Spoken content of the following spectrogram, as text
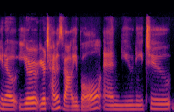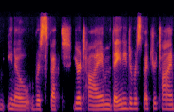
you know your your time is valuable and you need to you know respect your time they need to respect your time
